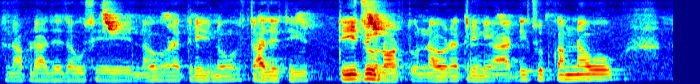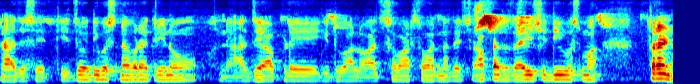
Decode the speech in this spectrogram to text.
અને આપણે આજે જવું છે નવરાત્રિનું આજેથી ત્રીજું નોરતું નવરાત્રિની હાર્દિક શુભકામનાઓ અને આજે છે ત્રીજો દિવસ નવરાત્રિનો અને આજે આપણે કીધું હાલો આજ સવાર સવારના દિવસે આપણે તો જઈએ છીએ દિવસમાં ત્રણ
